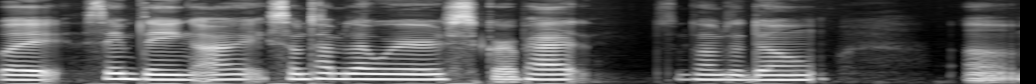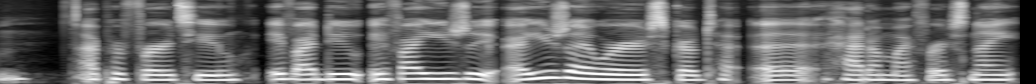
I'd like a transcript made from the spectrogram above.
but same thing, I sometimes I wear a scrub hat, sometimes I don't. Um I prefer to. If I do if I usually I usually I wear a scrub uh, hat on my first night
